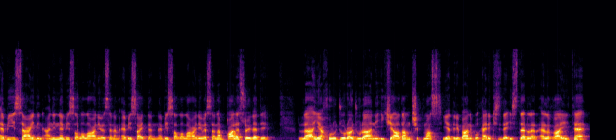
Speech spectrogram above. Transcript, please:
Ebi Sa'idin anin Nebi sallallahu aleyhi ve sellem Ebi Sa'id'den Nebi sallallahu aleyhi ve sellem kale söyledi. La yahrucu raculani iki adam çıkmaz. Yedribani bu her ikisi de isterler el gayite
